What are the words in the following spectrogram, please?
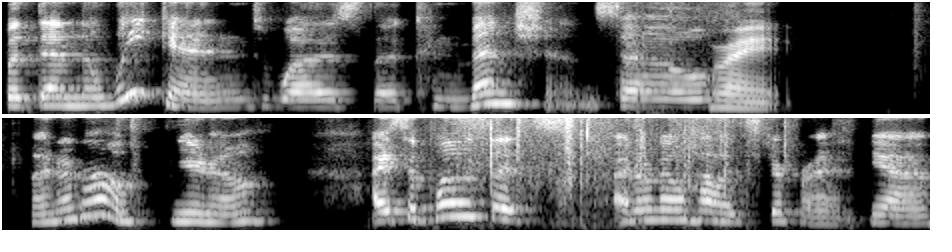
But then the weekend was the convention. So Right. I don't know, you know. I suppose that's I don't know how it's different. Yeah.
